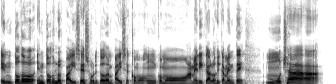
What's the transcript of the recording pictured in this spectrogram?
en, todo, en todos los países, sobre todo en países como, mm, América, lógicamente, mucha,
